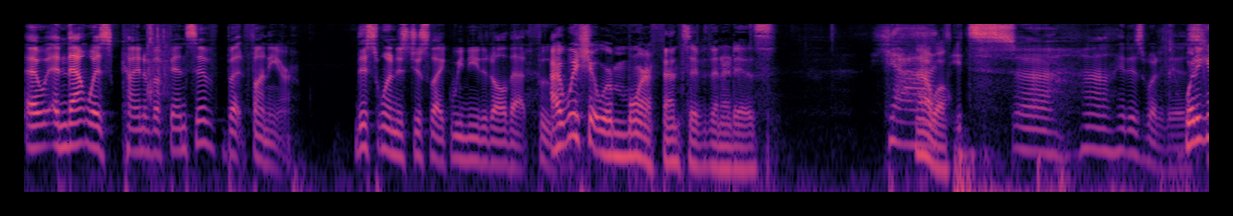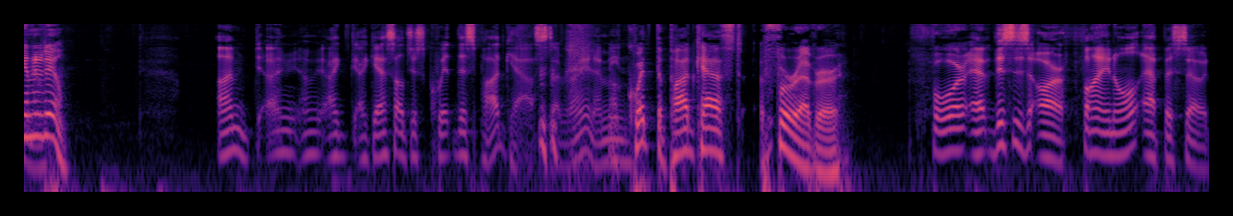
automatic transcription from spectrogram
there, uh, and that was kind of offensive, but funnier. This one is just like we needed all that food. I wish it were more offensive than it is. yeah, Oh, well. it's uh, uh, it is what it is. What are you gonna do? I'm, I, I, I guess I'll just quit this podcast, right? I mean, Quit the podcast forever. for uh, this is our final episode,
